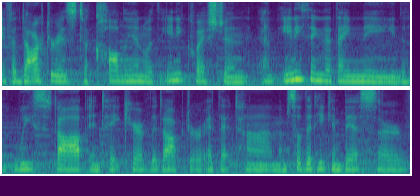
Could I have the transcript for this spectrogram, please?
If a doctor is to call in with any question and anything that they need, we stop and take care of the doctor at that time so that he can best serve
